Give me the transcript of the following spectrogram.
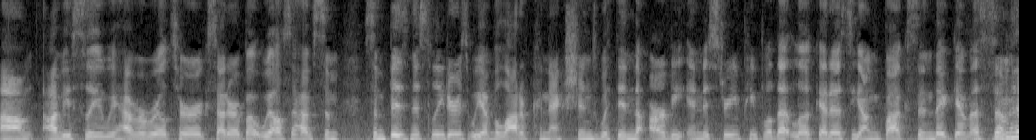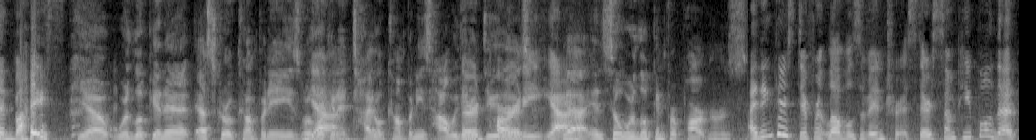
Um, obviously, we have a realtor, etc. But we also have some some business leaders. We have a lot of connections within the RV industry. People that look at us young bucks and they give us some advice. Yeah, we're looking at escrow companies. We're Yeah. looking at title companies. How are we going to do party, this? yeah. Yeah, and so we're looking for partners. I think there's different levels of interest. There's some people that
